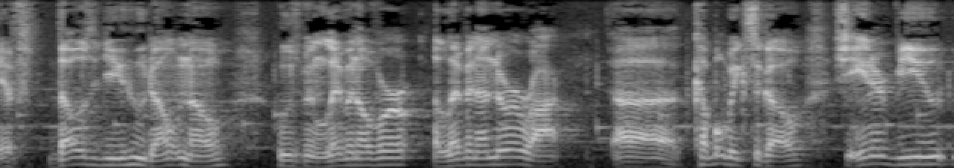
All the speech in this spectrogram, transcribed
If those of you who don't know, who's been living over living under a rock, uh, a couple weeks ago, she interviewed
